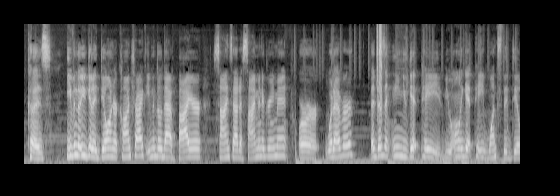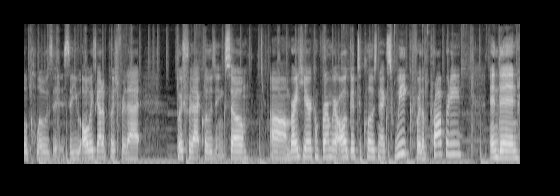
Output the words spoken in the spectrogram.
Because even though you get a deal under contract, even though that buyer signs that assignment agreement or whatever, that doesn't mean you get paid. You only get paid once the deal closes. So you always got to push for that, push for that closing. So um, right here, confirm we're all good to close next week for the property. And then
